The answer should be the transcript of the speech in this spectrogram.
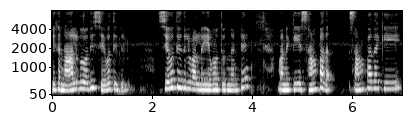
ఇక నాలుగవది శివతిథులు. శివతిథుల వల్ల ఏమవుతుందంటే మనకి సంపద సంపదకి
